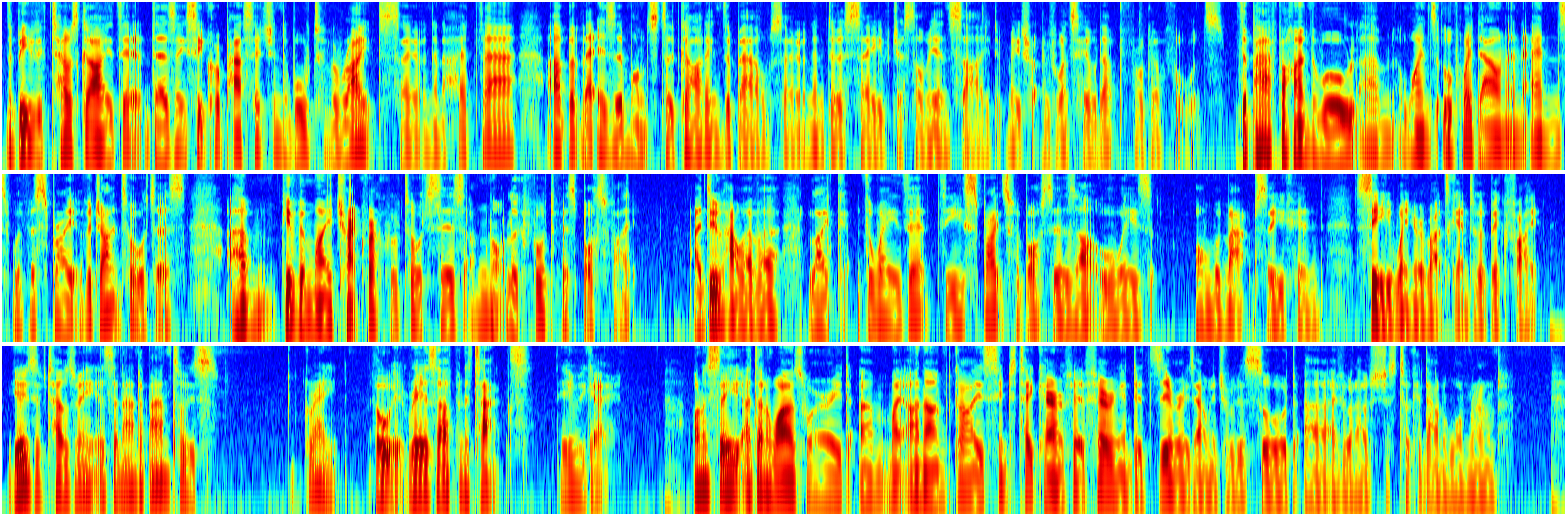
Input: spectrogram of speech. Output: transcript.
The beaver tells Guy that there's a secret passage in the wall to the right, so I'm going to head there. Uh, but there is a monster guarding the bell, so I'm going to do a save just on the inside, make sure everyone's healed up before going forwards. The path behind the wall um, winds all the way down and ends with the sprite of a giant tortoise. Um, given my track record of tortoises, I'm not looking forward to this boss fight. I do, however, like the way that the sprites for bosses are always on the map so you can see when you're about to get into a big fight. Joseph tells me it's an Adamantoise. Great. Oh, it rears up and attacks. Here we go. Honestly, I don't know why I was worried. Um, my unarmed guys seemed to take care of it. Firion did zero damage with his sword. Uh, everyone else just took it down in one round.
